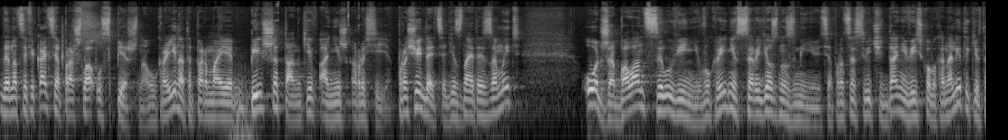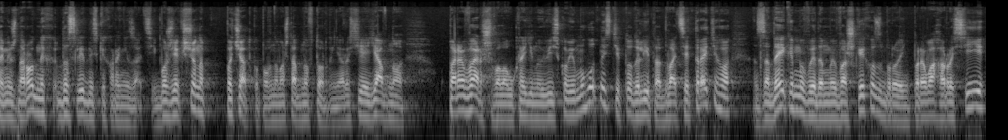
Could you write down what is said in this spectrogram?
Денацифікація пройшла успішно. Україна тепер має більше танків аніж Росія. Про що йдеться? Дізнайтесь за мить. Отже, баланс сил у війні в Україні серйозно змінюється. Про це свідчать дані військових аналітиків та міжнародних дослідницьких організацій. Бо ж якщо на початку повномасштабного вторгнення Росія явно перевершувала Україну у військовій могутності, то до літа 23-го за деякими видами важких озброєнь перевага Росії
